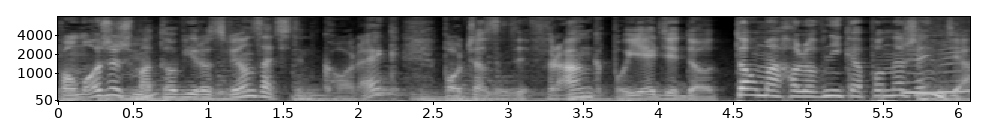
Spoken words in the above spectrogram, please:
Pomożesz Matowi rozwiązać ten korek, podczas gdy Frank pojedzie do Toma Holownika po narzędzia.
